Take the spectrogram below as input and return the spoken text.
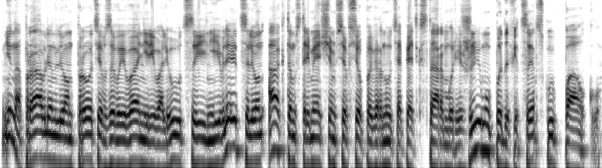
Не направлен ли он против завоевания революции, не является ли он актом, стремящимся все повернуть опять к старому режиму под офицерскую палку.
